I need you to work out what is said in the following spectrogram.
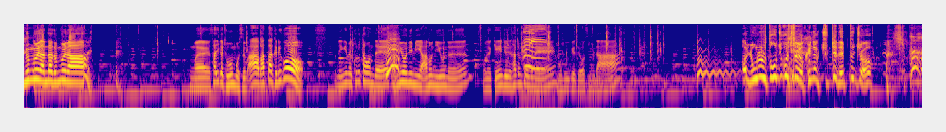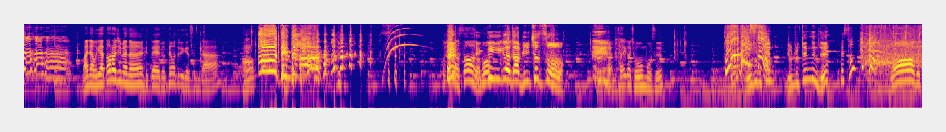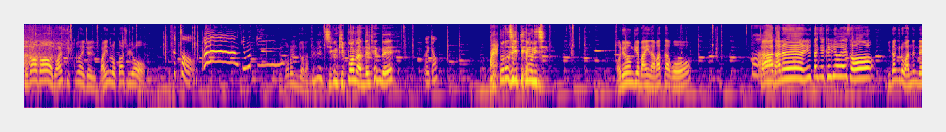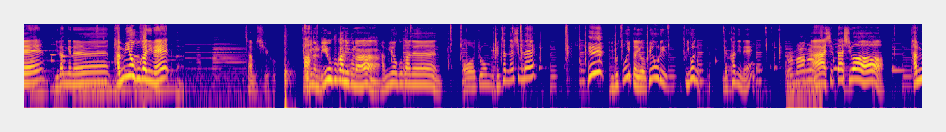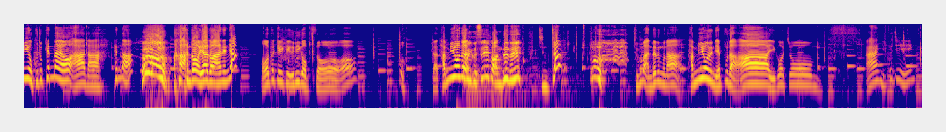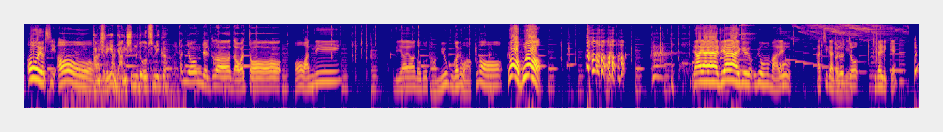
눈물 난다 눈물 나. 정말 사이가 좋은 모습. 아 맞다. 그리고 오늘 잉님의 크루타워인데 담미호님이 안 온 이유는 오늘 개인적인 사정 때문에 못 오게 되었습니다 아, 요루루 또 죽었어요. 그냥 죽게 냅두죠. 만약 우리가 떨어지면은 그때 좀 태워드리겠습니다 아, 댕댕아! 떨어졌어 너도 댕댕이가 나 밀쳤어. 사이가 좋은 모습 요루루 깼, 요루루 깼는데? 했어? 와 너 대단하다. 너 할 수 있구나. 이제 많이 늘었다 실력. 그쵸? 떨어진 줄 알았네. 근데 지금 기뻐하면 안 될 텐데. 왜죠? 못 떨어지기 때문이지. 어려운 게 많이 남았다고. 우와. 자 나는 1단계 클리어해서 2단계로 왔는데 2단계는 단미호 구간이네. 잠시 후. 아. 여기는 미호 구간이구나. 단미호 구간은 어 좀 괜찮네? 쉽네 이거 또 있다 이거 회오리 이건 네 칸이네 아 쉽다 쉬워 단미호 구독했나요? 아 나 했나? 아너 야 너 안 했냐? 어떻게 이렇게 의리가 없어 어? 자 단미호는 어 이거 세이브 안 되네 진짜? 어 죽으면 안 되는구나. 단미호는 예쁘다. 아 이거 좀. 아 이쁘지. 어 역시 어. 당신에겐 양심도 없습니까? 안녕 얘들아 나 왔어. 어 왔니? 리아야 너도 단미호 구간에 왔구나. 야 뭐야? 야야야 리아야 여기 여기 오면 말해 어, 같이 가자 여기. 기다릴게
